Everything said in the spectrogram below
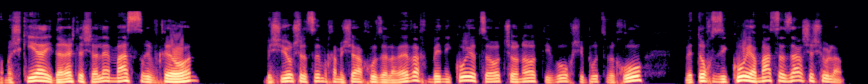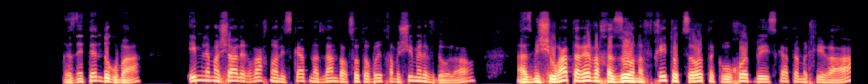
המשקיע יידרש לשלם מס רווחי הון בשיעור של 25% על הרווח, בניכוי הוצאות שונות, תיווך, שיפוץ וכו', ותוך זיכוי המס הזר ששולם. אז ניתן דוגמה. אם למשל הרווחנו על עסקת נדל"ן בארצות הברית 50 אלף דולר, אז משורת הרווח הזו נפחית הוצאות הכרוכות בעסקת המכירה,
